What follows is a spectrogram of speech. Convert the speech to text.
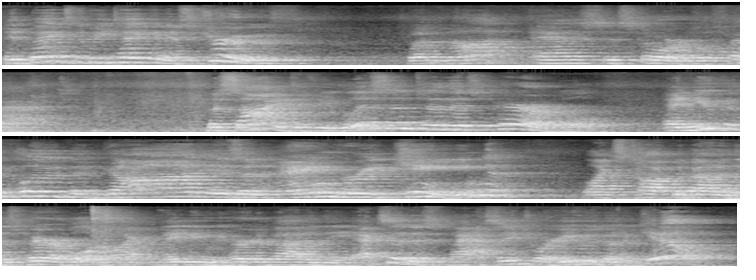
It begs to be taken as truth, but not as historical fact. Besides, if you listen to this parable and you conclude that God is an angry king, like it's talked about in this parable, or like maybe we heard about in the Exodus passage where he was going to kill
